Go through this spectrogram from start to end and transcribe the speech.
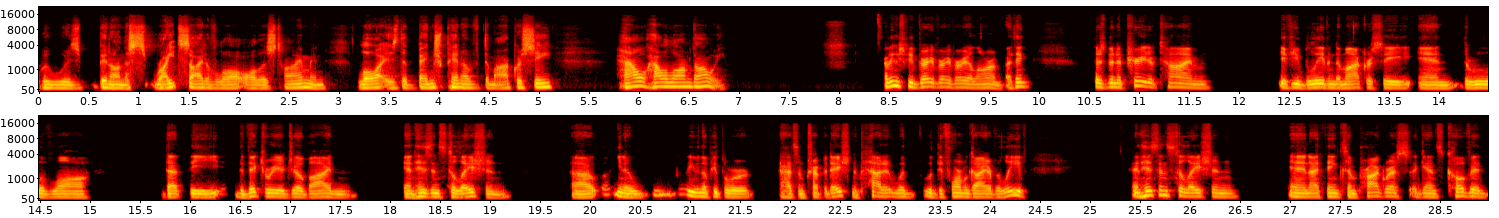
who has been on the right side of law all this time and law is the benchpin of democracy how how alarmed are we i think we should be very very very alarmed i think there's been a period of time if you believe in democracy and the rule of law that the the victory of joe biden and his installation uh, you know even though people were had some trepidation about it would would the former guy ever leave and his installation and I think some progress against COVID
